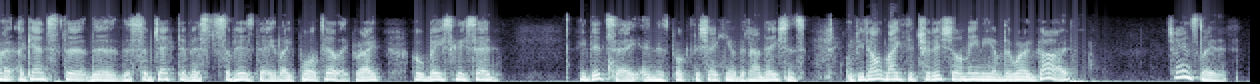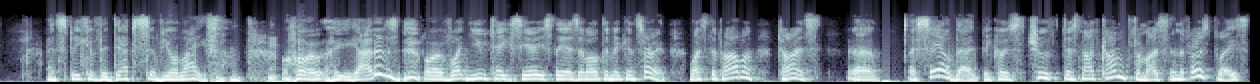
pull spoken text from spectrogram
uh, against the, the, the subjectivists of his day, like Paul Tillich, right? Who basically said, he did say in his book, The Shaking of the Foundations, if you don't like the traditional meaning of the word God, translate it and speak of the depths of your life. or you got it? Or of what you take seriously as of ultimate concern. What's the problem? Torrance uh, assailed that because truth does not come from us in the first place.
